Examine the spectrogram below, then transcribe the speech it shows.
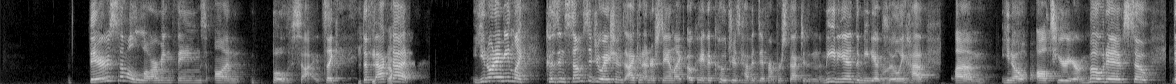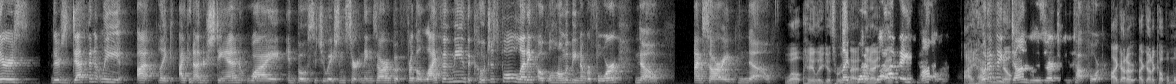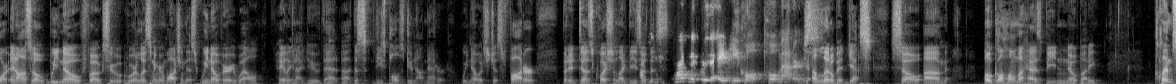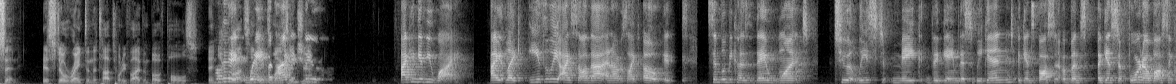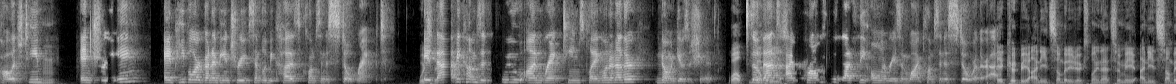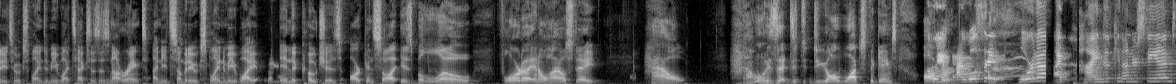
there's some alarming things on both sides. Like, the yeah. fact that, you know what I mean? Like, because in some situations, I can understand, like, okay, the coaches have a different perspective than the media. The media right. clearly have um, you know, ulterior motives. So there's there's definitely uh, like I can understand why in both situations certain things are, but for the life of me, the coaches poll letting Oklahoma be number four, no. I'm sorry, no. Well, Haley gets worse Like than that. what, and what I, have they done? I have What have they no, done to deserve to be in the top four? I got a I got a couple more, and also we know folks who who are listening and watching this. We know very well, Haley and I do that uh, this these polls do not matter. We know it's just fodder, but it does question like these are the Technically, the AP poll, poll matters. a little bit, yes. So um, Oklahoma has beaten nobody. Clemson is still ranked in the top twenty-five in both polls, and you brought something wait, to but my I can attention. you, I can give you why. I like easily I saw that and I was like, oh, it's simply because they want to at least make the game this weekend against Boston against a 4-0 Boston College team Mm-hmm. intriguing, and people are going to be intrigued simply because Clemson is still ranked. Which if they- that becomes a two unranked teams playing one another, no one gives a shit. Well, So that's I promise you that's the only reason why Clemson is still where they're at. It could be. I need somebody to explain that to me. I need somebody to explain to me why Texas is not ranked. I need somebody to explain to me why in the coaches Arkansas is below Florida and Ohio State. How? How is that? Do, do you all watch the games? Okay, Auburn. I will say Florida, I kind of can understand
